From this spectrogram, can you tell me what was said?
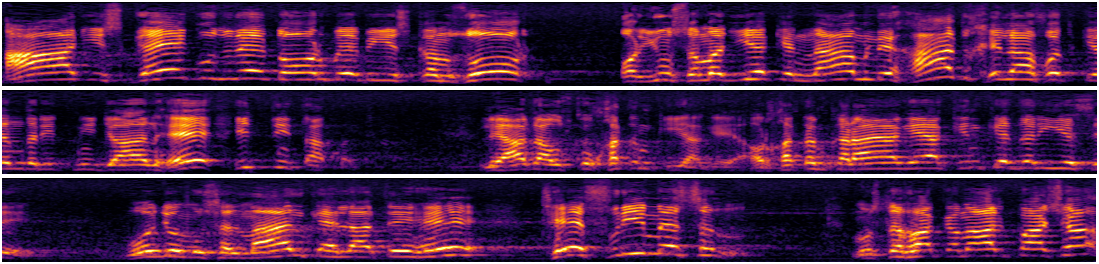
آج اس گئے گزرے دور میں بھی اس کمزور اور یوں سمجھیے کہ نام نہاد خلافت کے اندر اتنی جان ہے، اتنی طاقت ہے۔ لہذا اس کو ختم کیا گیا اور ختم کرایا گیا کن کے ذریعے سے؟ وہ جو مسلمان کہلاتے ہیں، تھے free mason Mustafa Kemal Pasha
